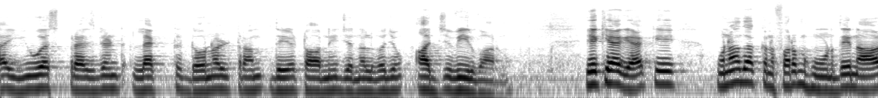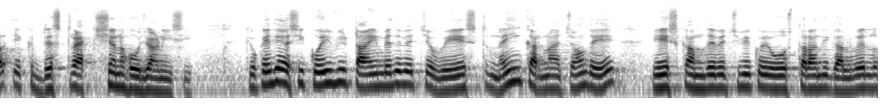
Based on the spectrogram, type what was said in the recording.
ਆ US president elect Donald Trump ਦੇ ਅਟਾਰਨੀ ਜਨਰਲ ਵਜੋਂ ਅੱਜ ਵੀਰਵਾਰ ਨੂੰ। ਇਹ ਕਿਹਾ ਗਿਆ ਕਿ ਉਹਨਾਂ ਦਾ ਕਨਫਰਮ ਹੋਣ ਦੇ ਨਾਲ ਇੱਕ ਡਿਸਟਰੈਕਸ਼ਨ ਹੋ ਜਾਣੀ ਸੀ। ਕਿਉਂ ਕਹਿੰਦੇ ਅਸੀਂ ਕੋਈ ਵੀ ਟਾਈਮ ਇਹਦੇ ਵਿੱਚ ਵੇਸਟ ਨਹੀਂ ਕਰਨਾ ਚਾਹੁੰਦੇ, ਇਸ ਕੰਮ ਦੇ ਵਿੱਚ ਵੀ ਕੋਈ ਉਸ ਤਰ੍ਹਾਂ ਦੀ ਗੱਲ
